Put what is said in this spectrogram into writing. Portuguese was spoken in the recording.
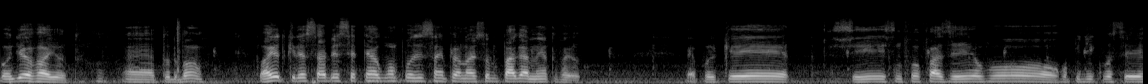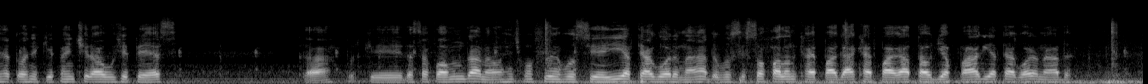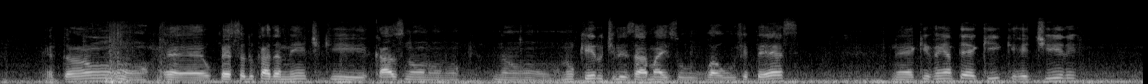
Bom dia, Vailton. É, tudo bom? Vailton, queria saber se você tem alguma posição aí para nós sobre pagamento, Vailton. É porque se, se não for fazer, eu vou, vou pedir que você retorne aqui para a gente tirar o GPS, tá? Porque dessa forma não dá não. A gente confiou em você aí, até agora nada. Você só falando que vai pagar, que vai pagar, tal dia paga e até agora nada. Então, é, eu peço educadamente que caso não, não, não, não queira utilizar mais o, o GPS, né, que venha até aqui, que retire,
